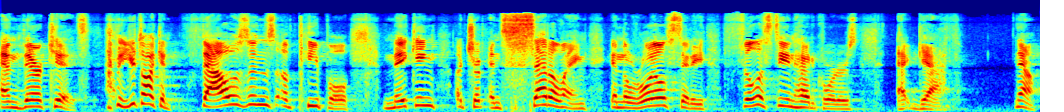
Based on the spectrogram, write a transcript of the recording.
and their kids. I mean, you're talking thousands of people making a trip and settling in the royal city, Philistine headquarters at Gath. Now,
